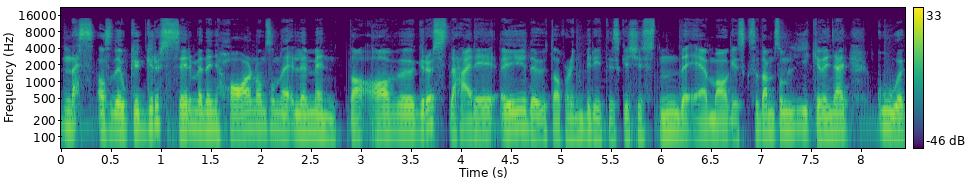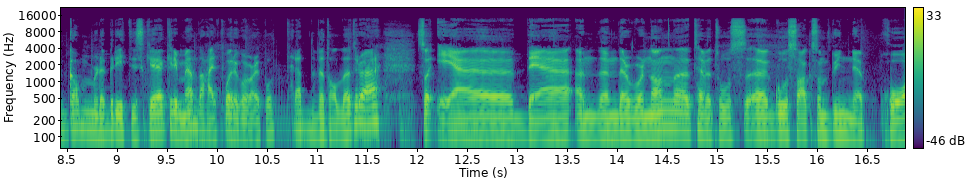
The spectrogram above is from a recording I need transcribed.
nest, altså Det er jo ikke grøsser, men den har noen sånne elementer av grøss. Det her er øy, det er utafor den britiske kysten, det er magisk. Så dem som liker den der gode, gamle britiske krimmen, det her foregår vel på 30-tallet, tror jeg, så er det And Then There Were None, TV 2s eh, godsak som begynner på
